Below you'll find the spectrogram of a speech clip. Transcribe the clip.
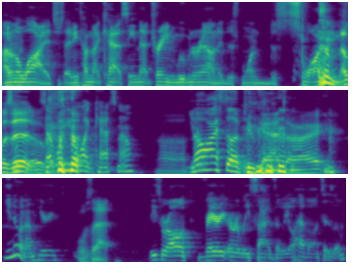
I don't know why. It's just anytime that cat seen that train moving around, it just wanted to just swat it. That was flip it. over. Is that why you don't like cats now? Uh, no, know- I still have two cats. all right. You know what I'm hearing? What was that? These were all very early signs that we all have autism.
